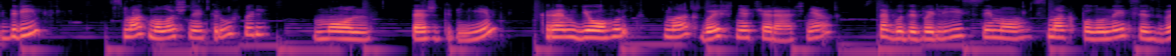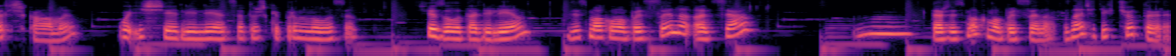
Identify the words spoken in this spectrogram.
дві. Смак молочний трюфель Мон теж дві. Крем йогурт, смак вишня черешня. Все буде белісімо, смак полуниці з вершками. Ой, і ще лілія, це трошки примнулося. Ще золота лілія зі смаком апельсина, а ця м, теж зі смаком апельсина. Значить, їх чотири.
